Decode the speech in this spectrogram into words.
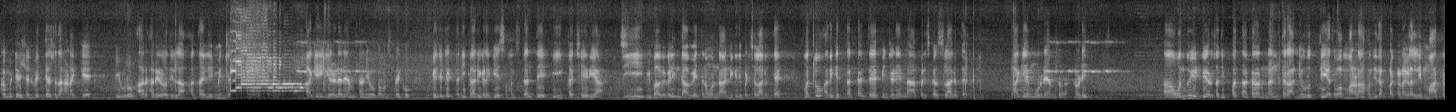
ಕಮ್ಯುಟೇಷನ್ ವ್ಯತ್ಯಾಸದ ಹಣಕ್ಕೆ ಇವರು ಅರ್ಹರಿರೋದಿಲ್ಲ ಅಂತ ಇಲ್ಲಿ ಮೆನ್ಷನ್ ಹಾಗೆ ಎರಡನೇ ಅಂಶ ನೀವು ಗಮನಿಸಬೇಕು. ಗೆಜೆಟೆಡ್ ಅಧಿಕಾರಿಗಳಿಗೆ ಸಂಬಂಧಿಸಿದಂತೆ ಈ ಕಚೇರಿಯ ಜಿಇ ವಿಭಾಗಗಳಿಂದ ವೇತನವನ್ನ ನಿಗದಿಪಡಿಸಲಾಗುತ್ತೆ ಮತ್ತು ಅದಕ್ಕೆ ತಕ್ಕಂತೆ ಪಿಂಚಣಿಯನ್ನ ಪರಿಷ್ಕರಿಸಲಾಗುತ್ತೆ. ಹಾಗೆ ಮೂರನೇ ಅಂಶ ನೋಡಿ. ಒಂದು ಎಂಟು ಎರಡ್ ಸಾವಿರದ ಇಪ್ಪತ್ನಾಲ್ಕರ ನಂತರ ನಿವೃತ್ತಿ ಅಥವಾ ಮರಣ ಹೊಂದಿದ ಪ್ರಕರಣಗಳಲ್ಲಿ ಮಾತ್ರ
